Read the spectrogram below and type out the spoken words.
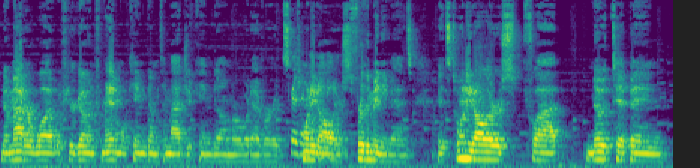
no matter what. If you're going from Animal Kingdom to Magic Kingdom or whatever, it's For twenty dollars for the Minnie Vans. It's twenty dollars flat, no tipping.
